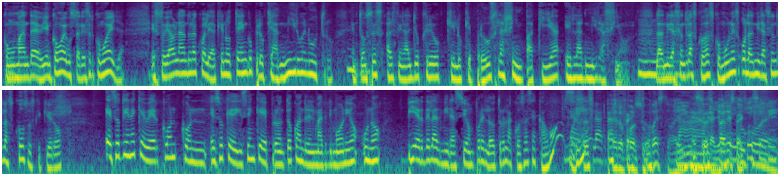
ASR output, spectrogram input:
cómo manda de bien, cómo me gustaría ser como ella. Estoy hablando de una cualidad que no tengo, pero que admiro en otro. Entonces, al final yo creo que lo que produce la simpatía es la admiración. La admiración de las cosas comunes o la admiración de las cosas que quiero. Eso tiene que ver con, con eso que dicen que de pronto cuando en el matrimonio uno pierde la admiración por el otro, la cosa se acabó. ¿sí? claro. Pero por supuesto, ahí Claro. se Eso es perfecto. de...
